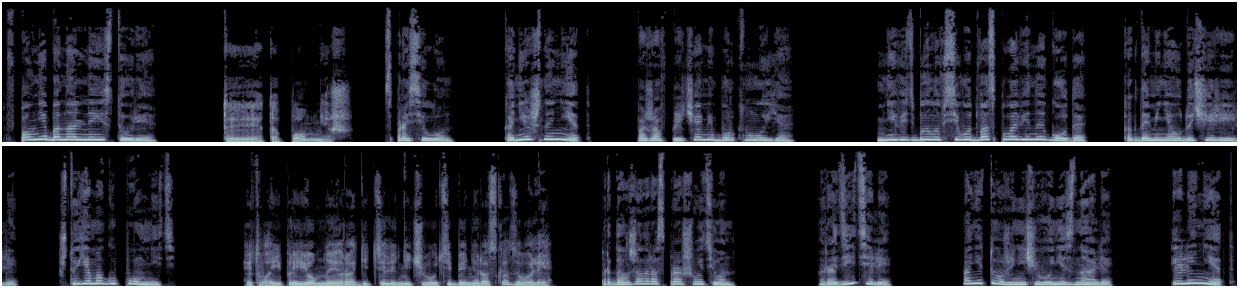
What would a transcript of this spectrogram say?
Вполне банальная история. «Ты это помнишь?» — спросил он. «Конечно, нет», — пожав плечами, буркнула я. «Мне ведь было всего два с половиной года, когда меня удочерили. Что я могу помнить?» «И твои приемные родители ничего тебе не рассказывали?» Продолжал расспрашивать он. «Родители? Они тоже ничего не знали. Или нет?»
